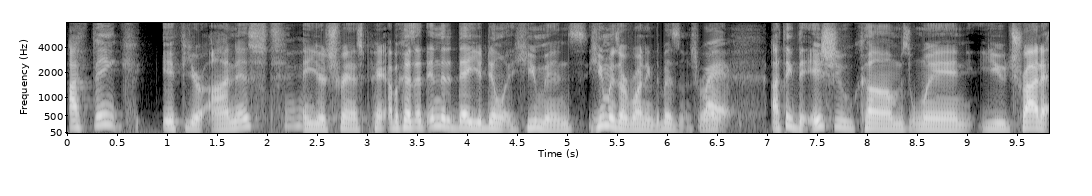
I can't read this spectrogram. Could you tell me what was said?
I think if you're honest Mm-hmm. and you're transparent, because at the end of the day, you're dealing with humans. Humans are running the business, right? Right. I think the issue comes when you try to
